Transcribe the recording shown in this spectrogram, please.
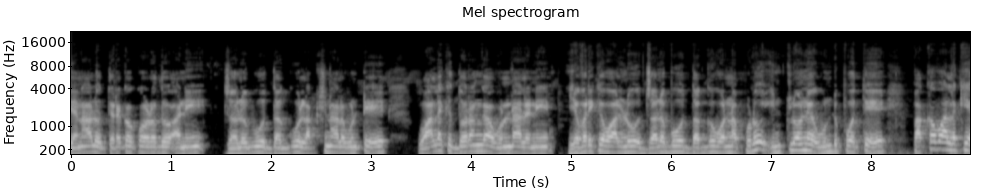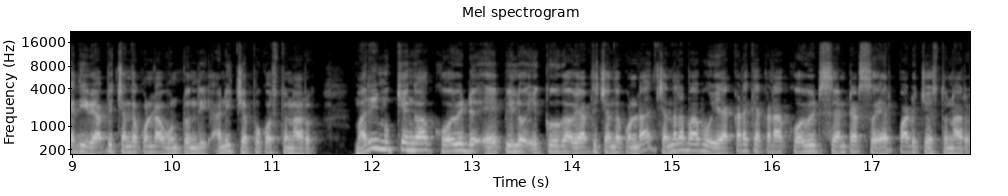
జనాలు తిరగకూడదు అని జలుబు దగ్గు లక్షణాలు ఉంటే వాళ్ళకి దూరంగా ఉండాలని ఎవరికి వాళ్ళు జలుబు దగ్గు ఉన్నప్పుడు ఇంట్లోనే ఉండిపోతే పక్క వాళ్ళకి అది వ్యాప్తి చెందకుండా ఉంటుంది అని చెప్పుకొస్తున్నారు. మరీ ముఖ్యంగా కోవిడ్ ఏపీలో ఎక్కువగా వ్యాప్తి చెందకుండా చంద్రబాబు ఎక్కడికెక్కడ కోవిడ్ సెంటర్స్ ఏర్పాటు చేస్తున్నారు.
